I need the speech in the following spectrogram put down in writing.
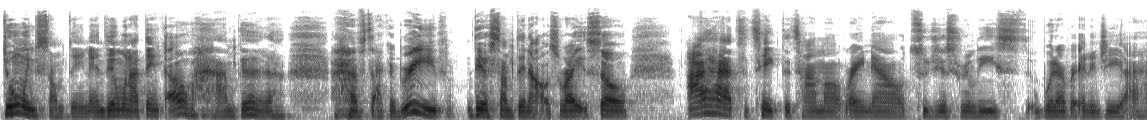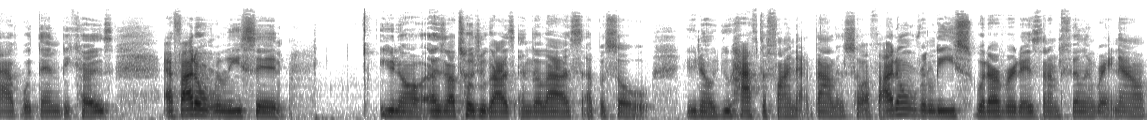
doing something and then when i think oh i'm good i have i could breathe there's something else right? So i had to take the time out right now to just release whatever energy i have within because if i don't release it you know as i told you guys in the last episode you know you have to find that balance. So if i don't release whatever it is that i'm feeling right now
